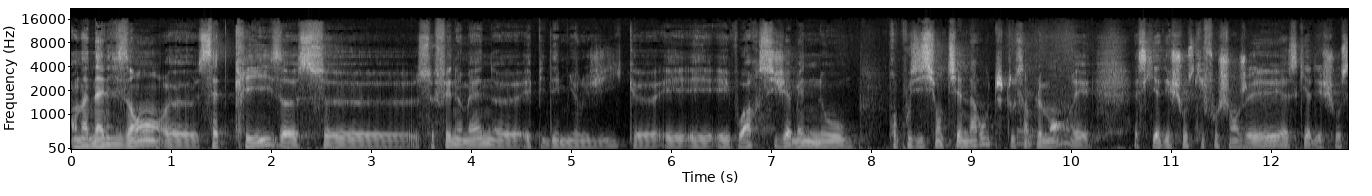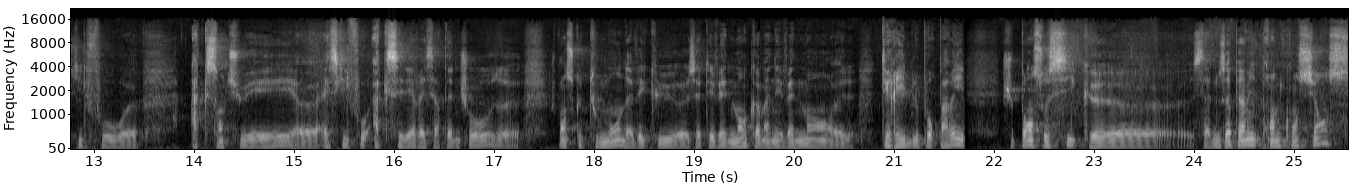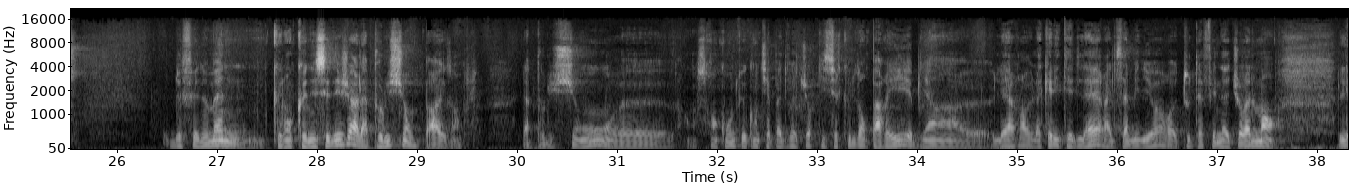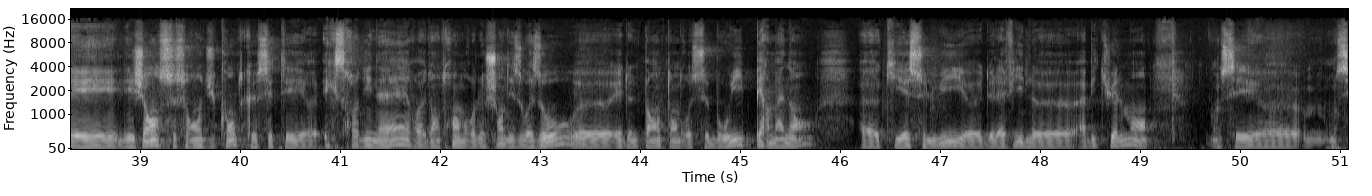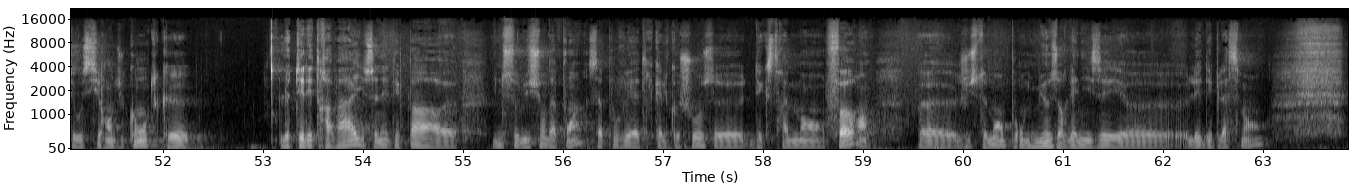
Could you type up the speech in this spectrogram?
en, analysant cette crise, ce, phénomène épidémiologique et, et, voir si jamais nos propositions tiennent la route, tout simplement. Et est-ce qu'il y a des choses qu'il faut changer? Est-ce qu'il y a des choses qu'il faut accentuer euh, Est-ce qu'il faut accélérer certaines choses? Euh, Je pense que tout le monde a vécu euh, cet événement comme un événement terrible pour Paris. Je pense aussi que ça nous a permis de prendre conscience de phénomènes que l'on connaissait déjà, la pollution par exemple. La pollution, on se rend compte que quand il n'y a pas de voitures qui circulent dans Paris, eh bien, l'air, la qualité de l'air, elle s'améliore tout à fait naturellement. Les, gens se sont rendus compte que c'était euh, extraordinaire euh, d'entendre le chant des oiseaux euh, et de ne pas entendre ce bruit permanent qui est celui de la ville habituellement. On s'est aussi rendu compte que le télétravail, ce n'était pas une solution d'appoint, ça pouvait être quelque chose d'extrêmement fort, justement pour mieux organiser les déplacements.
